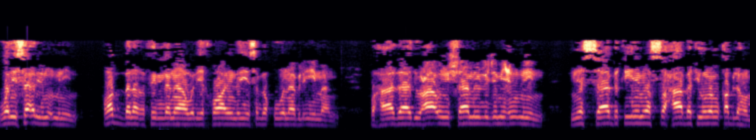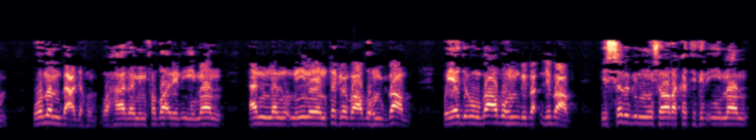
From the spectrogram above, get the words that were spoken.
ولسائر المؤمنين ربنا اغفر لنا والإخوان الذين سبقونا بالإيمان. وهذا دعاء شامل لجميع المؤمنين من السابقين من الصحابة ومن قبلهم ومن بعدهم. وهذا من فضائل الإيمان أن المؤمنين ينتفع بعضهم ببعض ويدعو بعضهم لبعض بسبب المشاركة في الإيمان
